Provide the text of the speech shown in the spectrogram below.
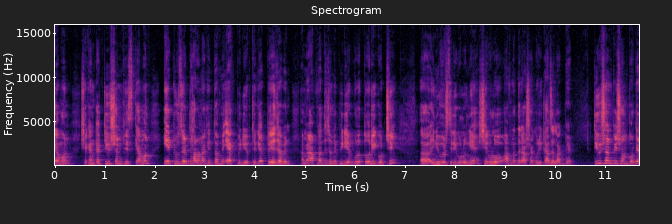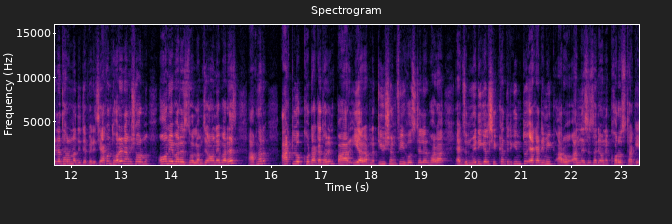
কেমন? সেখানকার টিউশন ফিস কেমন? এ টু জেড ধারণা কিন্তু আপনি এক পিডিএফ থেকে পেয়ে যাবেন। আমি আপনাদের জন্য পিডিএফগুলো তৈরি করছি। ইউনিভার্সিটিগুলো নিয়ে, সেগুলো আপনাদের আশা করি কাজে লাগবে। টিউশন ফি সম্পর্কে একটা ধারণা দিতে পেরেছি। এখন ধরেন আমি সর্ব অন এভারেজ ধরলাম যে অন এভারেজ আপনার আট লক্ষ টাকা ধরেন পার ইয়ার আপনার টিউশন ফি হোস্টেলের ভাড়া, একজন মেডিকেল শিক্ষার্থীর কিন্তু একাডেমিক আরও আননেসেসারি অনেক খরচ থাকে।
